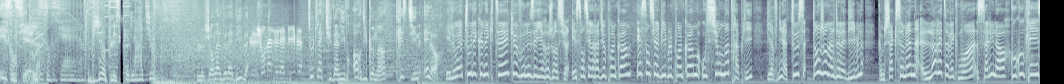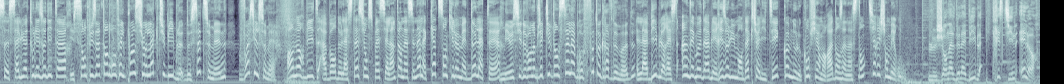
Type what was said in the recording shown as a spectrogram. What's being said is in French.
Essentiel. Essentiel. Bien plus Que de la radio. Le journal de la Bible, Le journal de la Bible, toute l'actu d'un livre hors du commun, Christine et Laure. Hello à tous les connectés, que vous nous ayez rejoints sur essentielradio.com, essentielbible.com ou sur notre appli. Bienvenue à tous dans le journal de la Bible. Comme chaque semaine, Laure est avec moi. Salut Laure Coucou Chris, salut à tous les auditeurs. Et sans plus attendre, on fait le point sur l'actu Bible de cette semaine. Voici le sommaire. En orbite, à bord de la Station spatiale internationale à 400 km de la Terre, Mais aussi devant l'objectif d'un célèbre photographe de mode. la Bible reste indémodable et résolument d'actualité, comme nous le confirmera dans un instant Thierry Chambéron. Le journal de la Bible, Christine et Laure.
